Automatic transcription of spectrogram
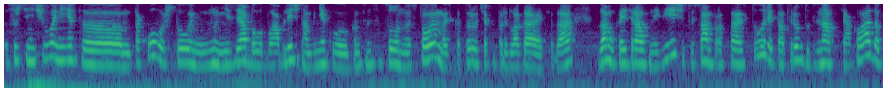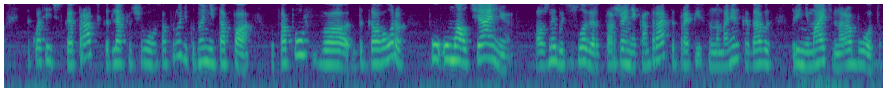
Слушайте, ничего нет э, такого, что ну, нельзя было бы облечь там, в некую компенсационную стоимость, которую человеку предлагаете. Да? Туда могут ходить разные вещи. То есть самая простая история – это от 3 до 12 окладов. Это классическая практика для ключевого сотрудника, но не ТОПа. У ТОПов в договорах по умолчанию должны быть условия расторжения контракта прописаны на момент, когда вы принимаете на работу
